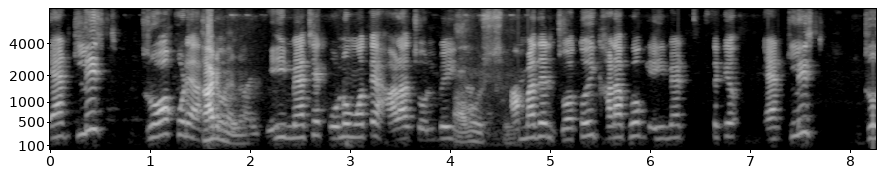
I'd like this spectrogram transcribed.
অ্যাটলিস্ট ড্র করে না। এই ম্যাচে কোনো মতে হারা চলবেই না। আমাদের যতই খারাপ হোক এই ম্যাচ থেকে অ্যাটলিস্ট ড্র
